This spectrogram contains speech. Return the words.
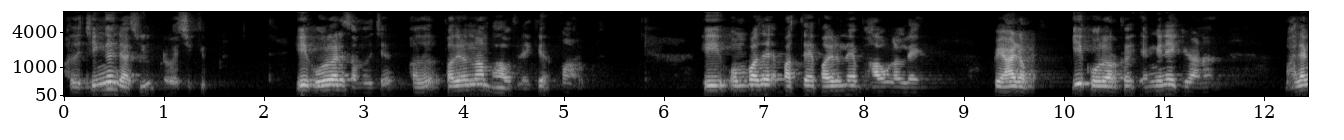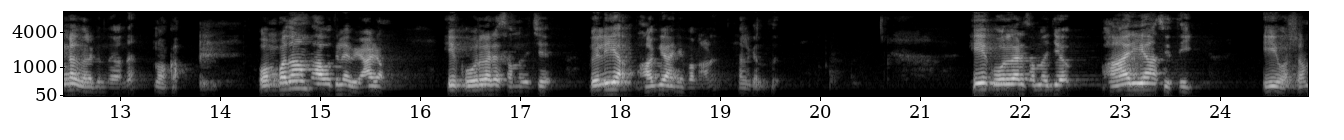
അത് ചിങ്ങൻ രാശിയിൽ പ്രവേശിക്കും. ഈ കൂറുകാരെ സംബന്ധിച്ച് അത് പതിനൊന്നാം ഭാവത്തിലേക്ക് മാറും. ഈ ഒമ്പത് പത്ത് പതിനൊന്ന് ഭാവങ്ങളിലെ വ്യാഴം ഈ കൂറുകാർക്ക് എങ്ങനെയൊക്കെയാണ് ഫലങ്ങൾ നൽകുന്നതെന്ന് നോക്കാം. ഒമ്പതാം ഭാവത്തിലെ വ്യാഴം ഈ കൂറുകാരെ സംബന്ധിച്ച് വലിയ ഭാഗ്യാനുഭവങ്ങളാണ് നൽകുന്നത്. ഈ കൂറുകാരെ സംബന്ധിച്ച് ഭാര്യാസിദ്ധി ഈ വർഷം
